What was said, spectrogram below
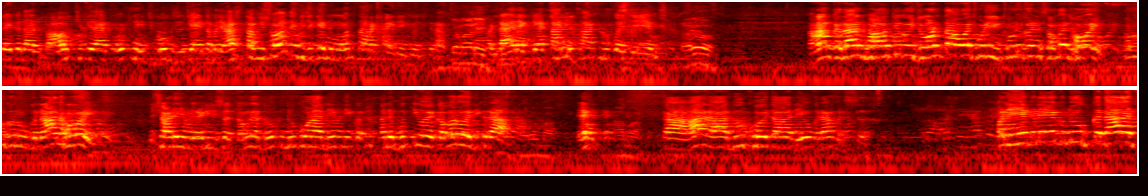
કઈ કદાચ ભાવથી કે કોકની કોક જગ્યાએ તમારી હસતા વિશ્વાસ ને એવી જગ્યાએ મોનતા રખાઈ દેજો દીકરા. પણ ડાયરેક્ટ કહેતા નહીં આટલું કહી દે એમ. આમ કદાચ ભાવથી કોઈ જોડતા હોય થોડી થોડી ઘણી સમજ હોય થોડું ઘણું જ્ઞાન હોય વિશાળી મેળી છે. તમને દુઃખ દુઃખવાળા દેવની અને બુદ્ધિ હોય ખબર હોય દીકરા? આ દુઃખ હોય તો આ દેવ બરાબર છે. પણ એક ને એક દુઃખ કદાચ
